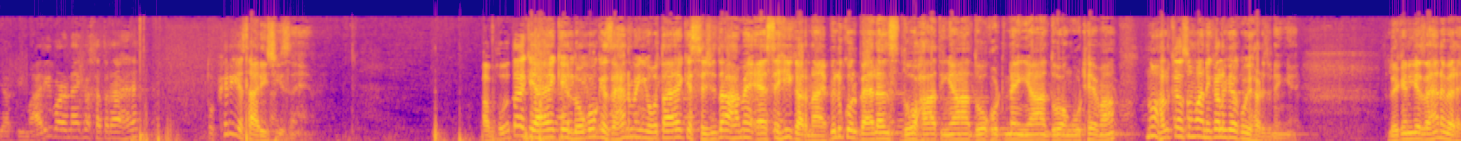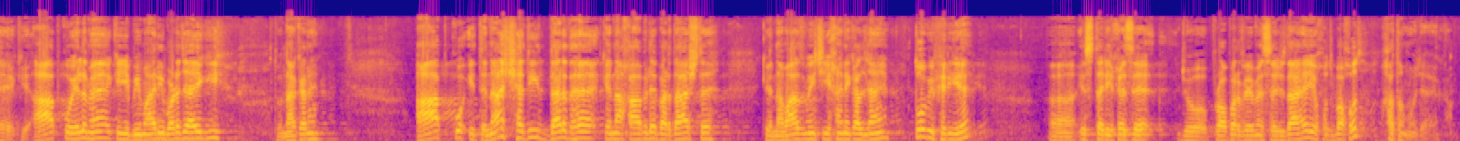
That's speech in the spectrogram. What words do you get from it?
या बीमारी बढ़ने का खतरा है तो फिर ये सारी चीज़ें हैं। अब होता क्या है कि लोगों के जहन में ये होता है कि सिजदा हमें ऐसे ही करना है। बिल्कुल बैलेंस, दो हाथ यहाँ, दो घुटने यहाँ, दो अंगूठे वहाँ। नो, हल्का सुमा निकल गया, कोई हर्ज नहीं है। लेकिन ये जहन में रहे कि आपको इल्म है कि ये बीमारी बढ़ जाएगी तो ना करें। आपको इतना शदीद दर्द है कि नाकाबिल बर्दाश्त है कि नमाज़ में चीखें निकल जाएँ तो भी फिर ये इस तरीके से जो प्रॉपर वे में सजदा है, ये खुद ब खुद ख़त्म हो जाएगा।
